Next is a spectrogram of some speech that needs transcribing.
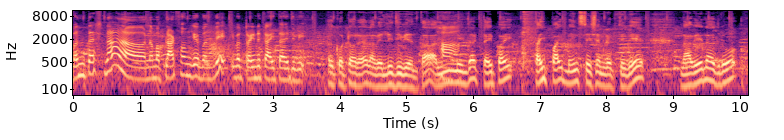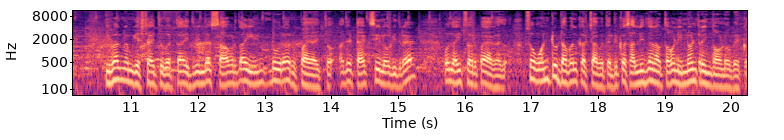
ಬಂದ ತಕ್ಷಣ ನಮ್ಮ ಪ್ಲಾಟ್ಫಾರ್ಮ್ಗೆ ಬಂದ್ವಿ. ಇವಾಗ ಟ್ರೈನ್ ಕಾಯ್ತಾ ಇದ್ದೀವಿ ಅಲ್ಲಿ ಕೊಟ್ಟವ್ರೆ ನಾವು ಎಲ್ಲಿದ್ದೀವಿ ಅಂತ. ಅಲ್ಲಿಂದ ಟೈಪಾಯ್ ಟೈಪಾಯ್ ಮೈನ್ ಸ್ಟೇಷನ್ಗೆ ಹೋಗ್ತೀವಿ. ನಾವೇನಾದರೂ ಇವಾಗ ನಮ್ಗೆ ಎಷ್ಟಾಯಿತು ಗೊತ್ತಾ? ಇದರಿಂದ ಸಾವಿರದ ಎಂಟುನೂರ ರೂಪಾಯಿ ಆಯಿತು. ಅದೇ ಟ್ಯಾಕ್ಸಿಲಿ ಹೋಗಿದ್ರೆ ಒಂದು ಐದು ಸಾವಿರ ರೂಪಾಯಿ ಆಗೋದು. ಸೊ ಒನ್ ಟು ಡಬಲ್ ಖರ್ಚಾಗುತ್ತೆ ಬಿಕಾಸ್ ಅಲ್ಲಿಂದ ನಾವು ತಗೊಂಡು ಇನ್ನೊಂದು ಟ್ರೈನ್ ತೊಗೊಂಡು ಹೋಗ್ಬೇಕು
